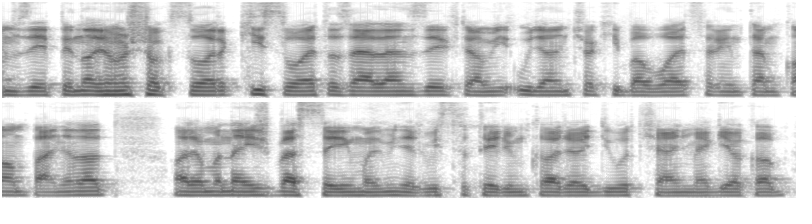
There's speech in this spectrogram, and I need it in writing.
MZP nagyon sokszor kiszólt az ellenzékre, ami ugyancsak hiba volt szerintem kampány alatt. Arra ma ne is beszéljünk, majd mindjárt visszatérünk arra, hogy Gyurcsány meg Jakab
